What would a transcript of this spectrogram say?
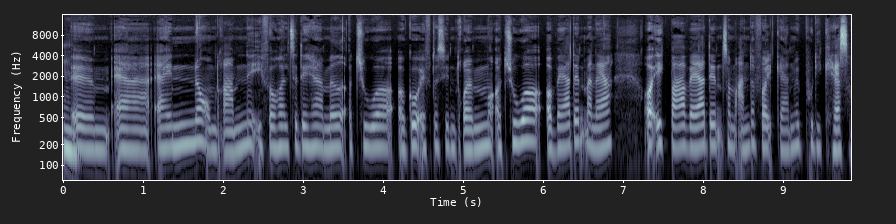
mm. øhm, er, er enormt rammende i forhold til det her med at ture og gå efter sine drømme, og ture og være den, man er, og ikke bare være den, som andre folk gerne vil putte i kasser.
